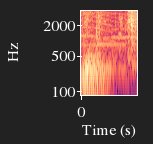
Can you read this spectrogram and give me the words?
Thank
